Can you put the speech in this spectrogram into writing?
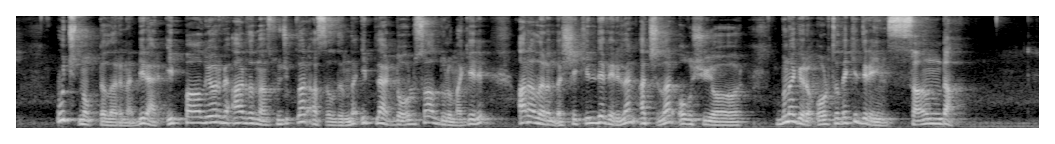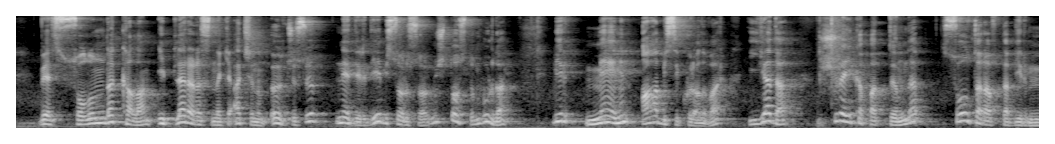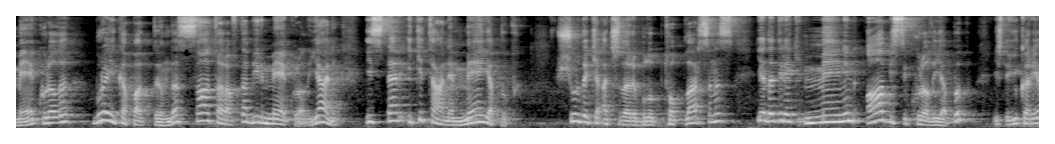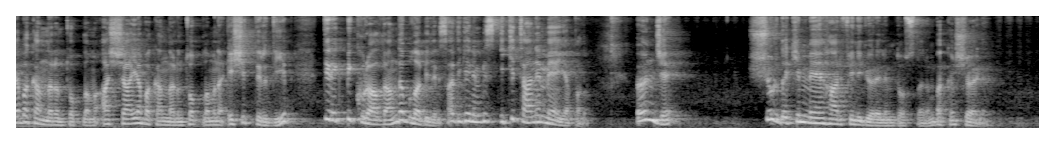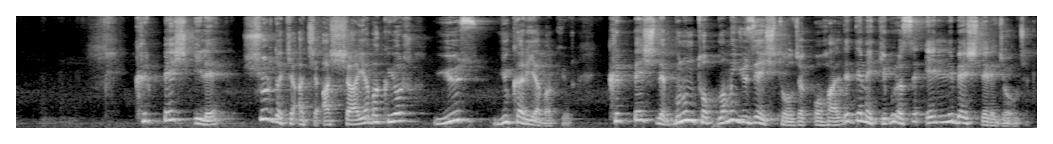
uç noktalarına birer ip bağlıyor ve ardından sucuklar asıldığında ipler doğrusal duruma gelip aralarında şekilde verilen açılar oluşuyor. Buna göre ortadaki direğin sağında ve solunda kalan ipler arasındaki açının ölçüsü nedir diye bir soru sormuş. Dostum burada bir M'nin abisi kuralı var ya da şurayı kapattığımda sol tarafta bir M kuralı, burayı kapattığımda sağ tarafta bir M kuralı. Yani ister iki tane M yapıp şuradaki açıları bulup toplarsınız ya da direkt M'nin abisi kuralı yapıp işte yukarıya bakanların toplamı aşağıya bakanların toplamına eşittir deyip direkt bir kuraldan da bulabiliriz. Hadi gelin biz iki tane M yapalım. Önce şuradaki M harfini görelim dostlarım. Bakın şöyle. 45 ile şuradaki açı aşağıya bakıyor, 100 yukarıya bakıyor. 45 ile bunun toplamı 100'e eşit olacak o halde. Demek ki burası 55 derece olacak.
